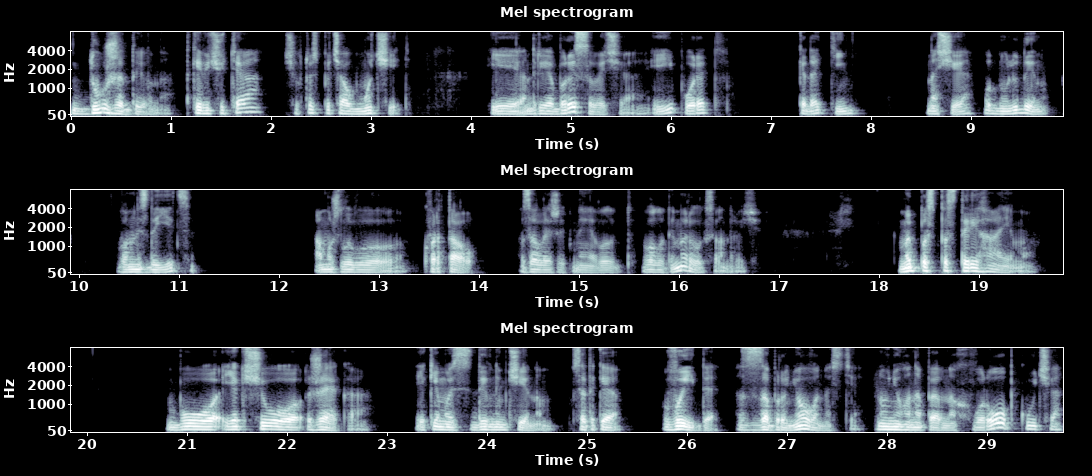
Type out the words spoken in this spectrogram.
Дуже дивна. Таке відчуття, що хтось почав мочити. І Андрія Борисовича, і поряд кидати тінь на ще одну людину. Вам не здається? А можливо, квартал залежить не від Володимира Олександровича? Ми поспостерігаємо. Бо якщо ЖЕКа якимось дивним чином все-таки вийде з заброньованості, ну, у нього, напевно, хвороб куча,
